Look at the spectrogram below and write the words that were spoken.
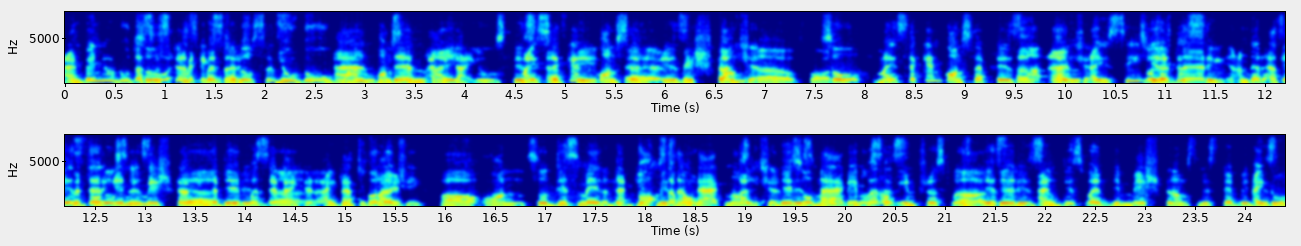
And when you do the so systematic search, you do one concept I use this my second the, concept uh, is mesh culture. Uh, for so my second concept is uh, and I see so here let us see under is there any mesh term in the paper that I had identified on so this may that gives me some culture. There is so my paper of interest was uh, this, there is, and this were the mesh terms listed with I this don't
